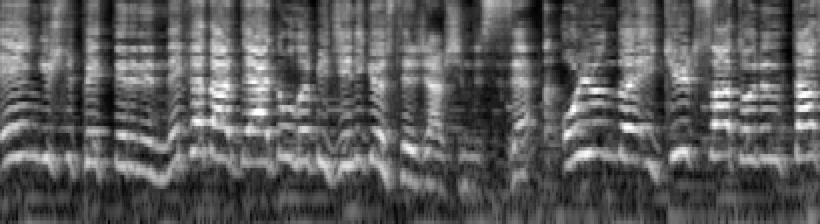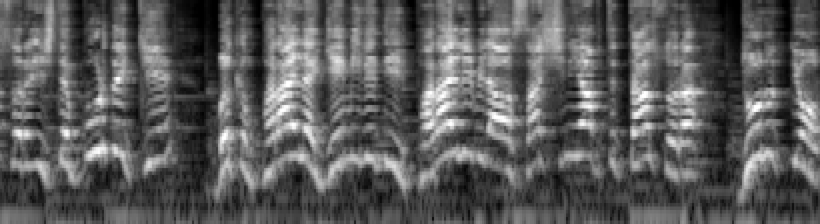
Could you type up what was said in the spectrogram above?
en güçlü petlerinin ne kadar değerde olabileceğini göstereceğim şimdi size. Oyunda 2-3 saat oynadıktan sonra işte buradaki bakın parayla gemiyle değil parayla bile alsan şimdi yaptıktan sonra Donut Leon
